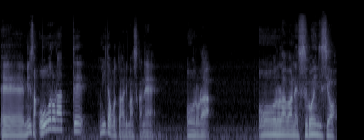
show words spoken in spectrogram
えー、皆さん、オーロラって見たことありますかね？オーロラ。オーロラはね、すごいんですよ。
